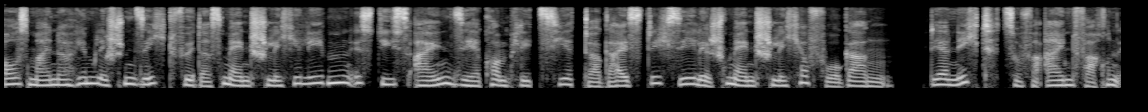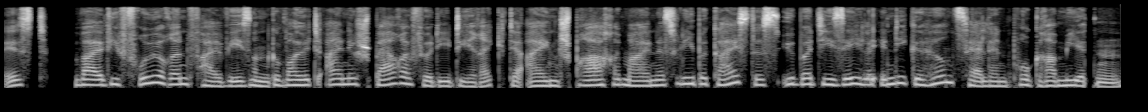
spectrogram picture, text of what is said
Aus meiner himmlischen Sicht für das menschliche Leben ist dies ein sehr komplizierter geistig-seelisch-menschlicher Vorgang, der nicht zu vereinfachen ist, weil die früheren Fallwesen gewollt eine Sperre für die direkte Einsprache meines Liebegeistes über die Seele in die Gehirnzellen programmierten,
